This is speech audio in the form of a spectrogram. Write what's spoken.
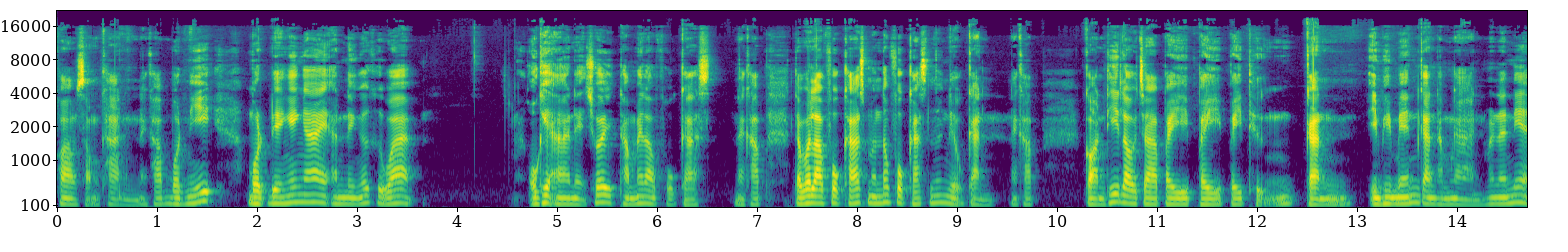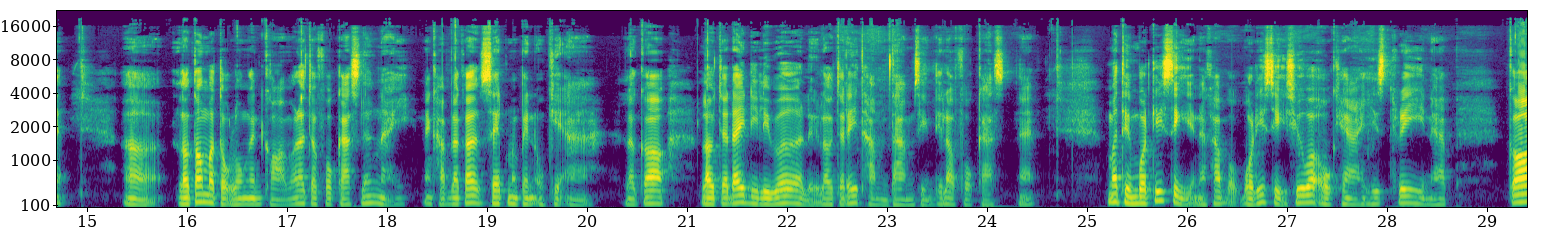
ความสำคัญนะครับ บทนี้บทเรียนง่าย ๆ อันนึงก็คือว่า OKR เนี่ยช่วยทำให้เราโฟกัสนะครับ แต่เวลาโฟกัสมันต้องโฟกัสเรื่องเดียวกันนะครับ ก่อนที่เราจะไปไปไปถึงการ implement การทำงาน เพราะนั้นเนี่ยเราต้องมาตกลงกันก่อนว่าเราจะโฟกัสเรื่องไหนนะครับ แล้วก็เซตมันเป็น OKR แล้วก็เราจะได้ deliver หรือเราจะได้ทำตามสิ่งที่เราโฟกัสนะมาถึงบทที่ 4 นะครับ บทที่ 4 ชื่อว่า OKR History นะครับ ก็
